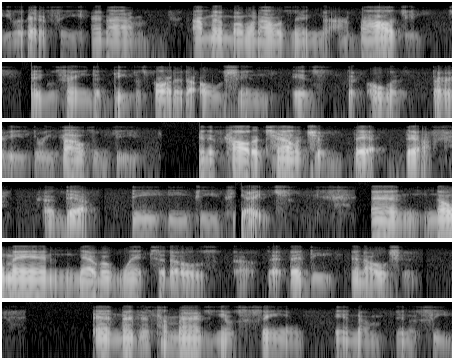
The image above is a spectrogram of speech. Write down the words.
you look at a sea, and um, I remember when I was in uh, biology, they were saying the deepest part of the ocean is the, over thirty-three thousand feet, and it's called a challenger depth. Depth. A depth. D E P T H. And no man never went to those uh, that, that deep in the ocean. And now just imagine your sin in the in the sea.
